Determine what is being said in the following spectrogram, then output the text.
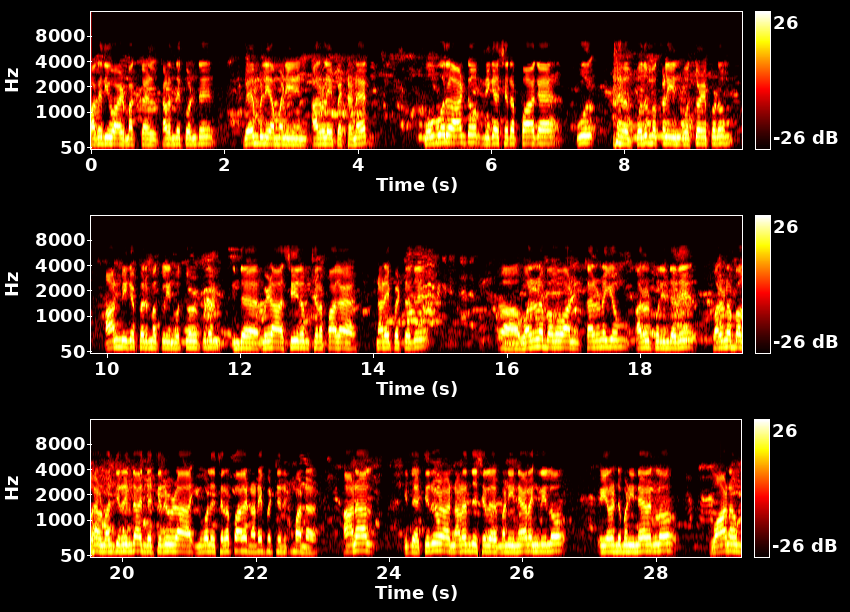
பகுதிவாழ் மக்கள் கலந்து கொண்டு வேம்புலி அம்மனின் அருளை பெற்றனர். ஒவ்வொரு ஆண்டும் மிக சிறப்பாக ஊர் பொதுமக்களின் ஒத்துழைப்புடன் ஆன்மீக பெருமக்களின் ஒத்துழைப்புடன் இந்த விழா சீரும் சிறப்பாக நடைபெற்றது. வருண பகவான் கருணையும் அருள் புரிந்தது. வருண பகவான் வந்திருந்தால் இந்த திருவிழா இவ்வளவு சிறப்பாக நடைபெற்றிருக்குமா? ஆனால் இந்த திருவிழா நடந்து சில மணி நேரங்களிலோ இரண்டு மணி நேரங்களோ வானம்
